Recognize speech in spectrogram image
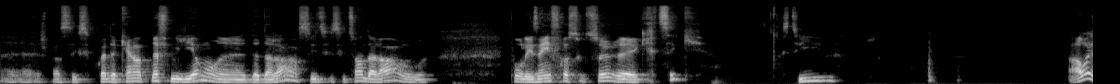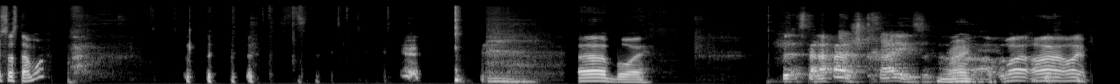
euh, je pense que c'est quoi, de 49 millions euh, de dollars, c'est- c'est-tu en dollars ou pour les infrastructures euh, critiques? Steve? Ah ouais, ça c'est à moi? Ah boy. C'est à la page 13. Ouais. Ah, Ouais, ouais, ouais, ok,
